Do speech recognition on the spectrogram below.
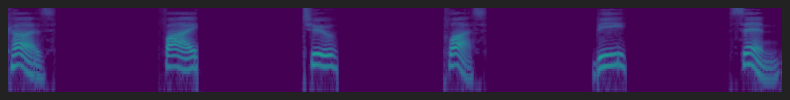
cos phi 2 plus b sin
